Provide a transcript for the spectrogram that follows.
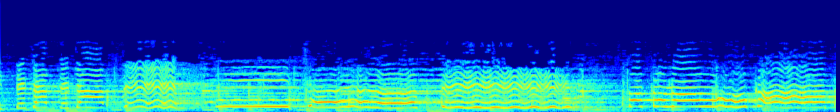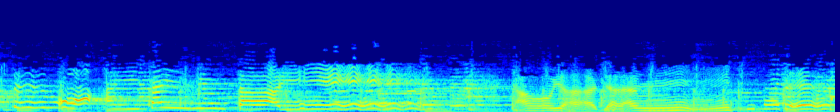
ってちゃってちゃって言っちゃって魚を飼っても会いたいみたい。八百屋じゃ道場で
